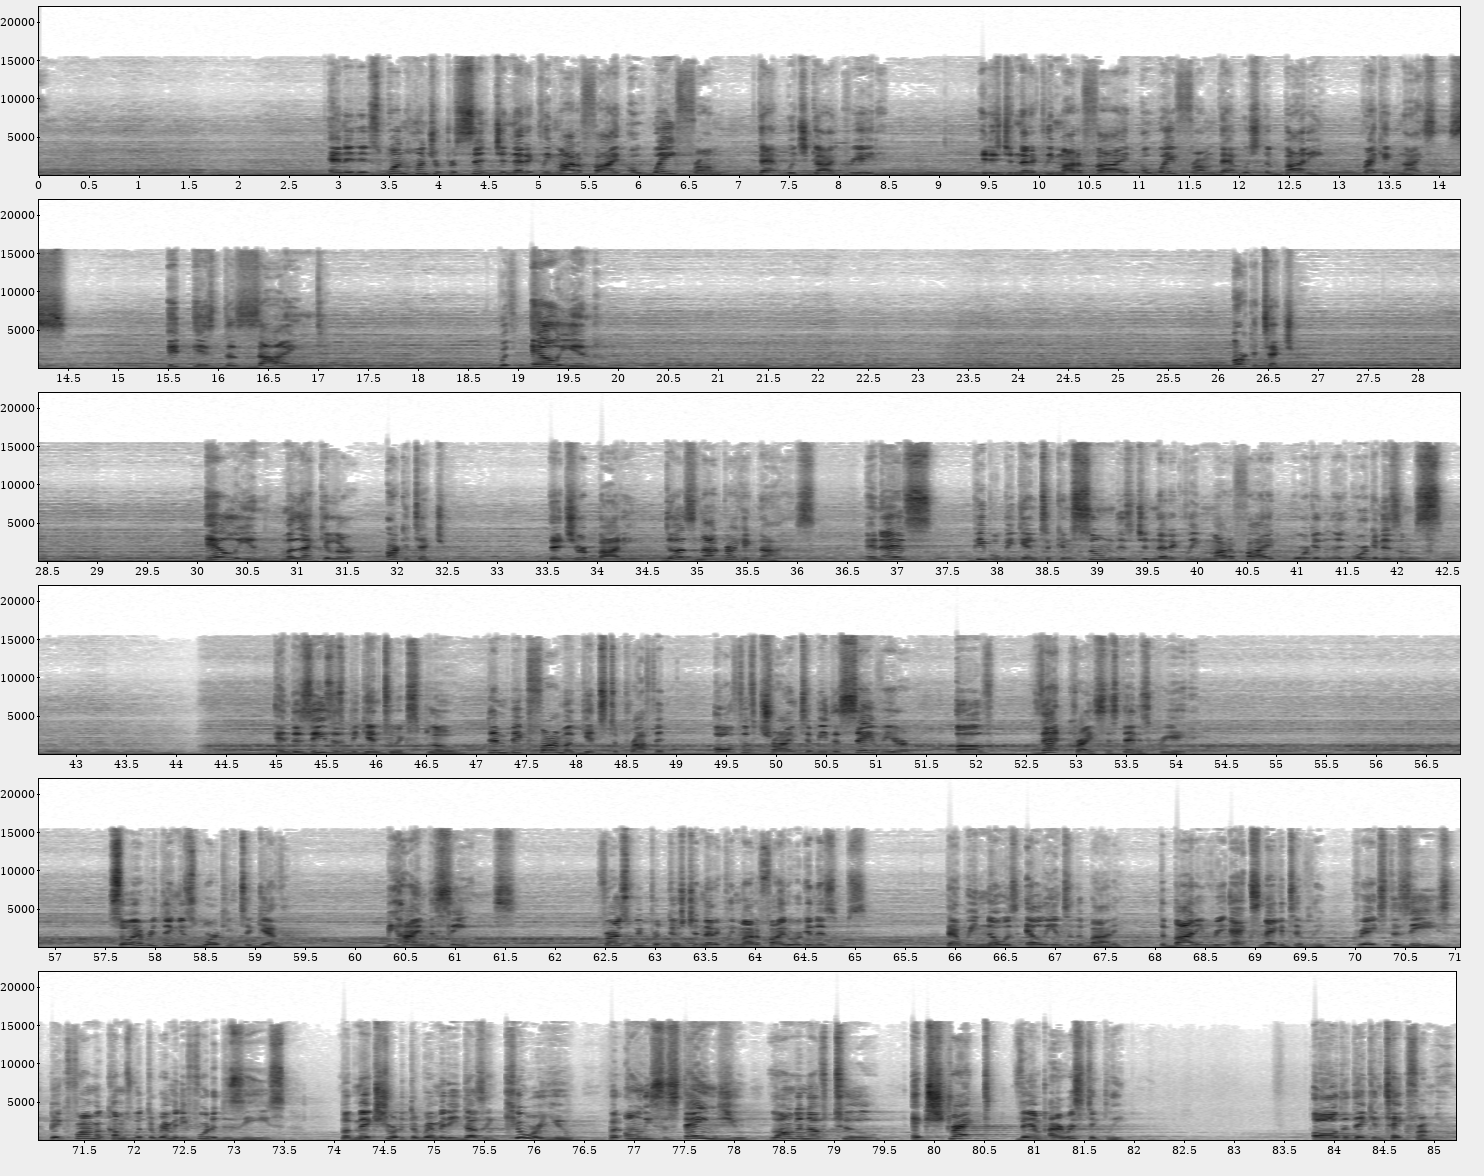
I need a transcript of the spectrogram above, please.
And it is 100% genetically modified away from that which God created. It is genetically modified away from that which the body recognizes. It is designed with alien architecture, alien molecular architecture that your body does not recognize. And as people begin to consume this genetically modified organ- organisms, and diseases begin to explode, then Big Pharma gets to profit off of trying to be the savior of that crisis that is created. So everything is working together behind the scenes. First, we produce genetically modified organisms that we know is alien to the body. The body reacts negatively, creates disease. Big Pharma comes with the remedy for the disease but make sure that the remedy doesn't cure you, but only sustains you long enough to extract vampiristically all that they can take from you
